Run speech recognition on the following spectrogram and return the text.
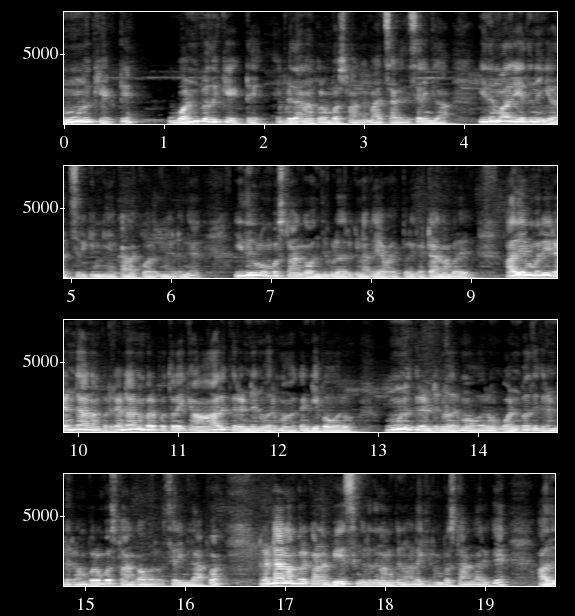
மூணுக்கு எட்டு ஒன்பதுக்கு எட்டு இப்படி தான் நமக்கு ரொம்ப ஸ்ட்ராங்காக மேட்ச் ஆகுது. சரிங்களா? இது மாதிரி எது நீங்கள் வச்சுருக்கீங்க? கணக்கு வருதுன்னு எடுங்க. இதுவும் ரொம்ப ஸ்ட்ராங்காக வந்து இவ்வளோ இருக்குது நிறைய வாய்ப்பு இருக்குது எட்டாம் நம்பர் அதே மாதிரி ரெண்டாம் நம்பர் ரெண்டாம் நம்பரை பொறுத்த வரைக்கும் ஆறுக்கு ரெண்டுன்னு வருமா? கண்டிப்பாக வரும். மூணுக்கு ரெண்டுன்னு வருமா வரும்? ஒன்பதுக்கு ரெண்டு ரொம்ப ரொம்ப ஸ்ட்ராங்காக வரும். சரிங்களா? அப்போ ரெண்டாம் நம்பருக்கான பேஸுங்கிறது நமக்கு நாளைக்கு ரொம்ப ஸ்ட்ராங்காக இருக்குது அது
